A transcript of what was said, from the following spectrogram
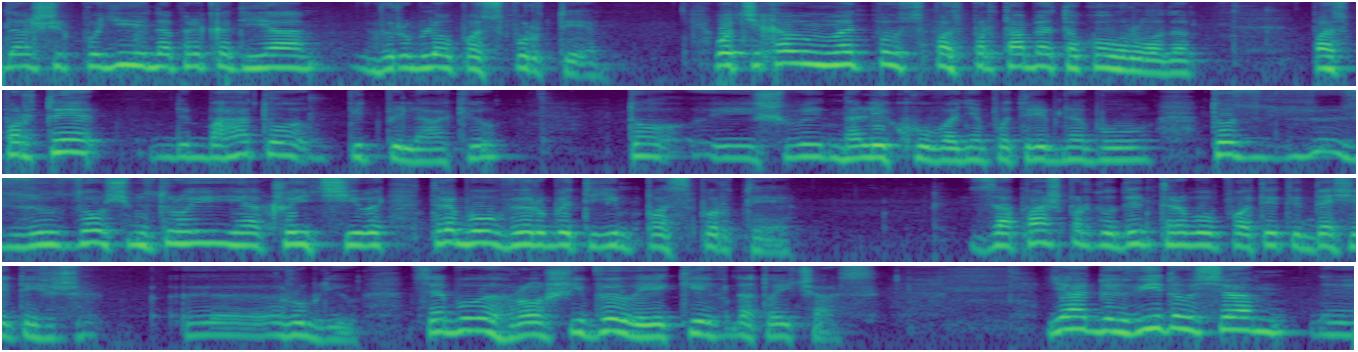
дальших подій, наприклад, я виробляв паспорти. От цікавий момент з паспортами такого роду. Паспорти багато підпіляків, то йшли на лікування потрібно було, то зовсім з другої, якщо і ціли, треба було виробити їм паспорти. За паспорт один треба було платити 10 тисяч рублів. Це були гроші великі на той час. Я довідався е,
